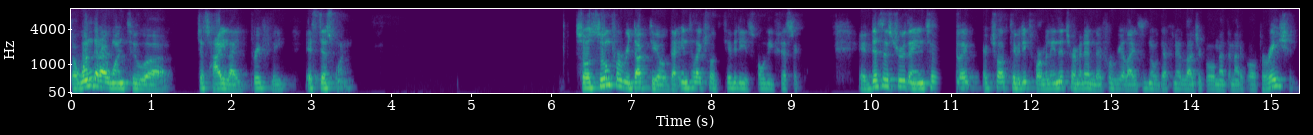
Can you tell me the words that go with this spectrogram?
The one that I want to uh, just highlight briefly is this one. So assume for reductio that intellectual activity is wholly physical. If this is true, then intellectual activity is formally indeterminate and therefore realizes no definite logical mathematical operation.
